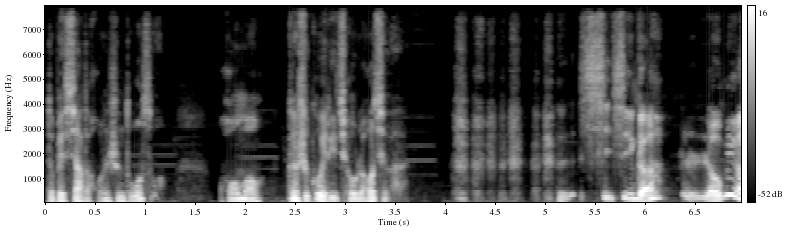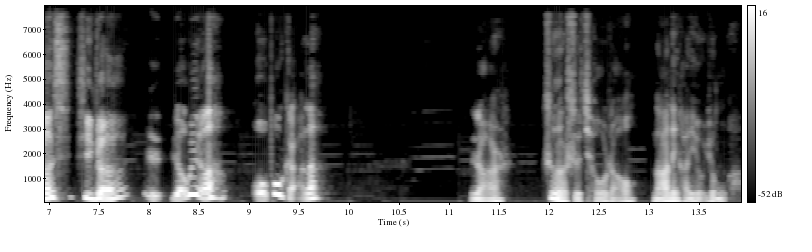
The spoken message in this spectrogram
都被吓得浑身哆嗦，黄毛更是跪地求饶起来：“新新哥，饶命啊！新哥，饶命啊！我不敢了。”然而，这时求饶哪里还有用啊？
